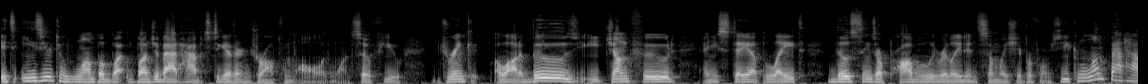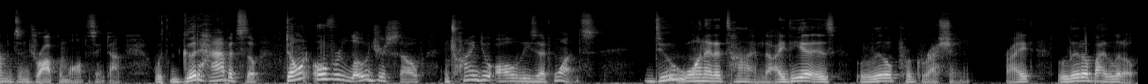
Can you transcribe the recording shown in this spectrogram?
it's easier to lump a bu- bunch of bad habits together and drop them all at once. So if you drink a lot of booze, you eat junk food, and you stay up late, those things are probably related in some way, shape, or form. So you can lump bad habits and drop them all at the same time. With good habits, though, don't overload yourself and try and do all of these at once. Do one at a time. The idea is little progression, right? Little by little.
